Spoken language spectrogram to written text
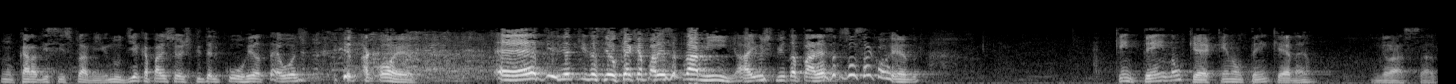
Um cara disse isso para mim. No dia que apareceu o espírito, ele correu até hoje, ele está correndo. É, tem gente que diz assim, eu quero que apareça para mim. Aí o espírito aparece, a pessoa sai correndo. Quem tem, não quer. Quem não tem, quer, né? Engraçado.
